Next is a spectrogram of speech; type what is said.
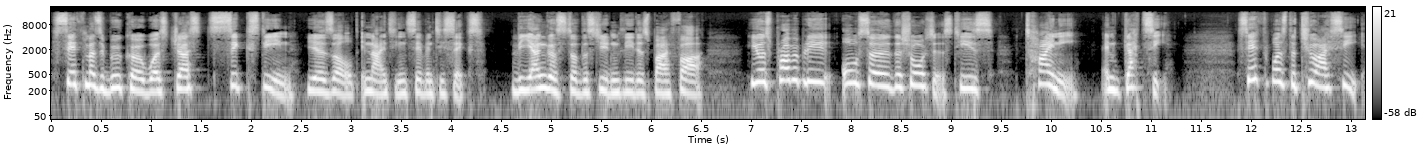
Seth Mazibuko was just 16 years old in 1976, the youngest of the student leaders by far. He was probably also the shortest. He's tiny and gutsy. Seth was the 2IC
